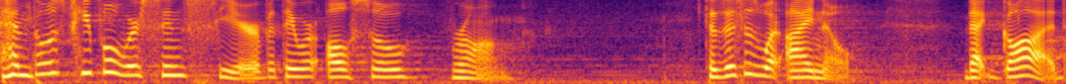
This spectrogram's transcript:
And those people were sincere, but they were also wrong. Because this is what I know that God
